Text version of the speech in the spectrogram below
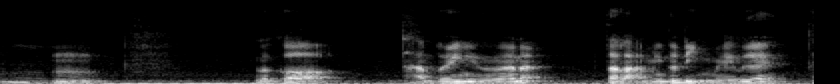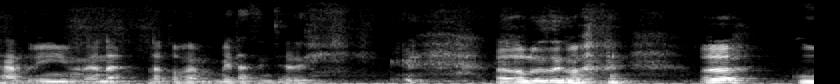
อืมอืมแล้วก็ถามตัวเองอยู่ตรงนั้นอะตลาดมันก็ดิ่งไปเรื่อยถามตัวเองอยู่ตรงนั้นอะแล้วก็แบบไม่ตัดสินใจเลยแล้วก็รู้สึกว่า เออ กู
